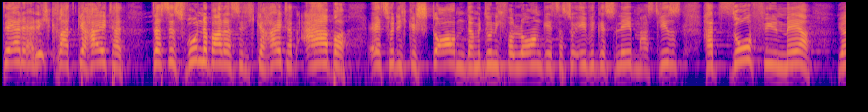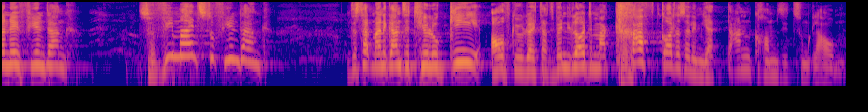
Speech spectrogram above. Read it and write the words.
Der, der dich gerade geheilt hat, das ist wunderbar, dass er dich geheilt hat, aber er ist für dich gestorben, damit du nicht verloren gehst, dass du ewiges Leben hast. Jesus hat so viel mehr. Ja, nee, vielen Dank. So, wie meinst du vielen Dank? Und das hat meine ganze Theologie aufgewühlt. Ich dachte, wenn die Leute mal Kraft Gottes erleben, ja, dann kommen sie zum Glauben.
